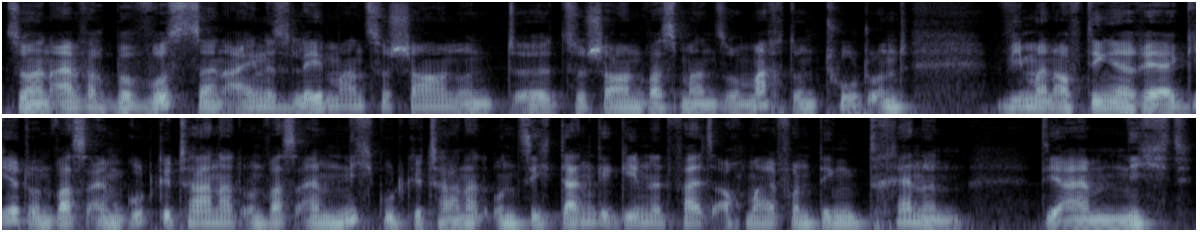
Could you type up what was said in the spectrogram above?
sondern einfach bewusst sein eigenes Leben anzuschauen und äh, zu schauen, was man so macht und tut und wie man auf Dinge reagiert und was einem gut getan hat und was einem nicht gut getan hat und sich dann gegebenenfalls auch mal von Dingen trennen, die einem nicht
